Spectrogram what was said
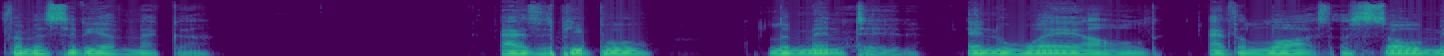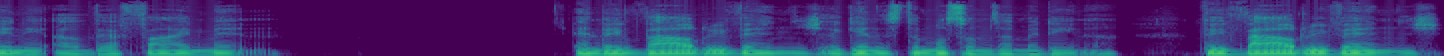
from the city of Mecca as the people lamented and wailed at the loss of so many of their fine men. And they vowed revenge against the Muslims of Medina. They vowed revenge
